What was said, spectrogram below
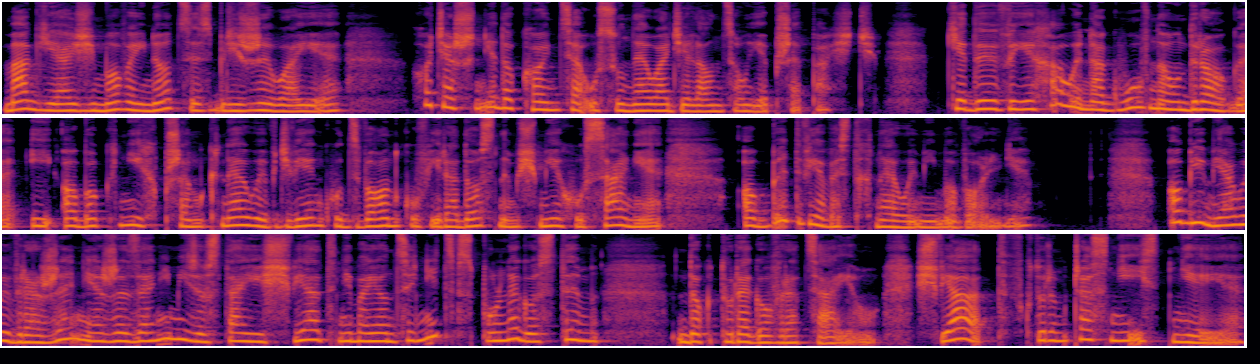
Magia zimowej nocy zbliżyła je, chociaż nie do końca usunęła dzielącą je przepaść. Kiedy wyjechały na główną drogę i obok nich przemknęły w dźwięku dzwonków i radosnym śmiechu sanie, obydwie westchnęły mimowolnie. Obie miały wrażenie, że za nimi zostaje świat nie mający nic wspólnego z tym, do którego wracają. Świat, w którym czas nie istnieje,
